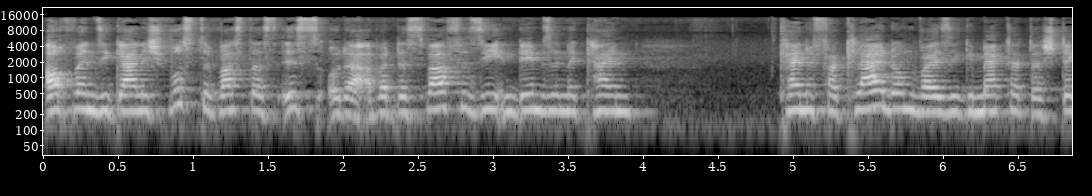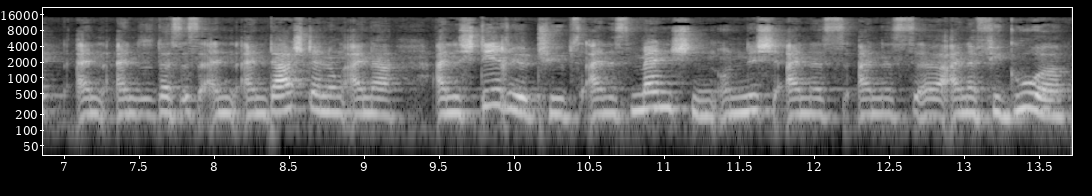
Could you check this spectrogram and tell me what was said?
auch wenn sie gar nicht wusste, was das ist oder aber das war für sie in dem Sinne kein keine Verkleidung, weil sie gemerkt hat, da steckt ein, ein das ist ein, eine Darstellung einer eines Stereotyps eines Menschen und nicht eines eines äh, einer Figur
